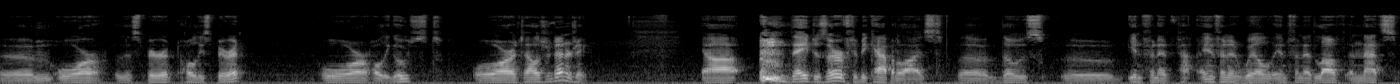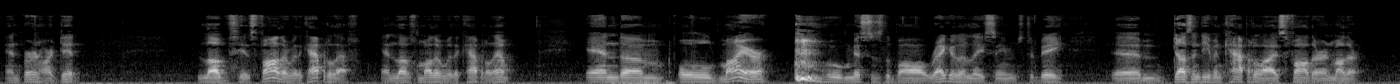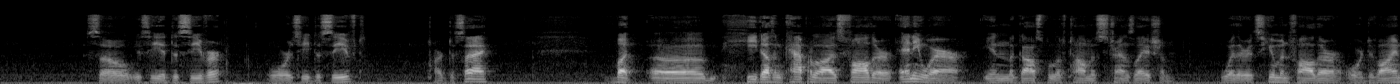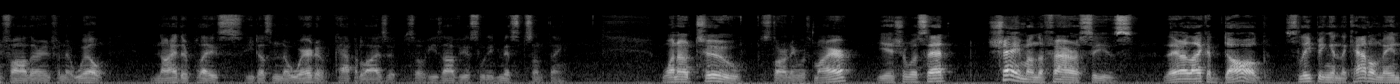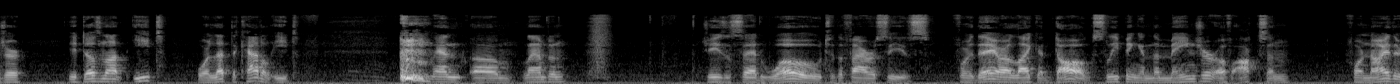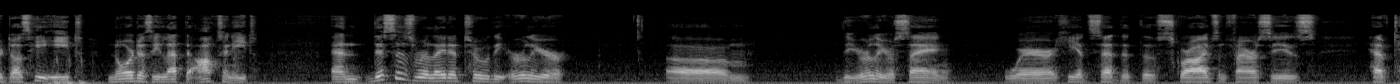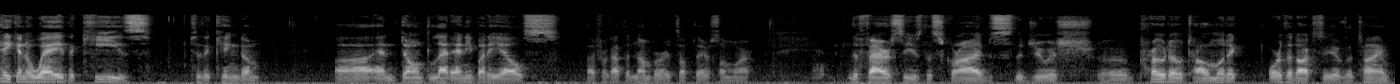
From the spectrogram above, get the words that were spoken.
um, or the Spirit, Holy Spirit, or Holy Ghost, or intelligent energy. Uh, they deserve to be capitalized. Uh, those uh, infinite, infinite will, infinite love, and that's and Bernhard did. Loves his father with a capital F, and loves mother with a capital M. And um, old Meyer, who misses the ball regularly, seems to be, um, doesn't even capitalize father and mother. So is he a deceiver, or is he deceived? Hard to say but uh, he doesn't capitalize father anywhere in the Gospel of Thomas translation, whether it's human father or divine father, infinite will. Neither place he doesn't know where to capitalize it, so he's obviously missed something. 102, starting with Meyer, Yeshua said, Shame on the Pharisees! They are like a dog sleeping in the cattle manger. It does not eat or let the cattle eat. and um, Lambdin, Jesus said, Woe to the Pharisees, for they are like a dog sleeping in the manger of oxen, for neither does he eat, nor does he let the oxen eat. And this is related to the earlier, um, the earlier saying, where he had said that the scribes and Pharisees have taken away the keys to the kingdom uh, and don't let anybody else. I forgot the number; it's up there somewhere the Pharisees, the scribes, the Jewish uh, proto Talmudic orthodoxy of the time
